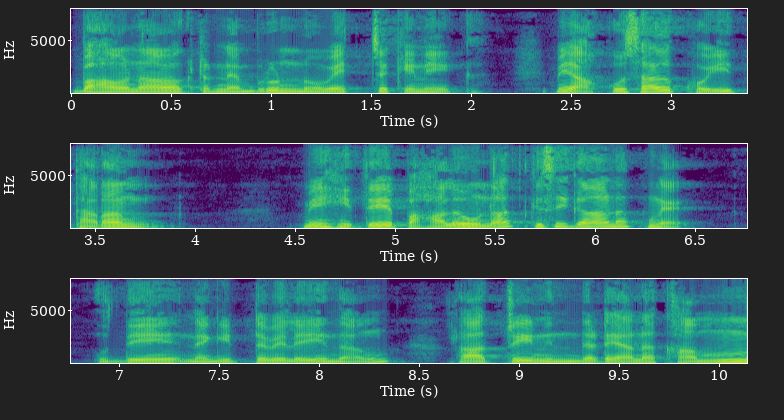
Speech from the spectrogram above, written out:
භාවනාවකට නැඹුරු නොවෙච්ච කෙනෙක් මේ අකුසල් කොයි තරම් මේ හිතේ පහළ වුණත් කිසි ගාණක් නැහැ. උදේ නැගිට වෙලේ ඉඳන් රාත්‍රී නිින්දට යන කම්ම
